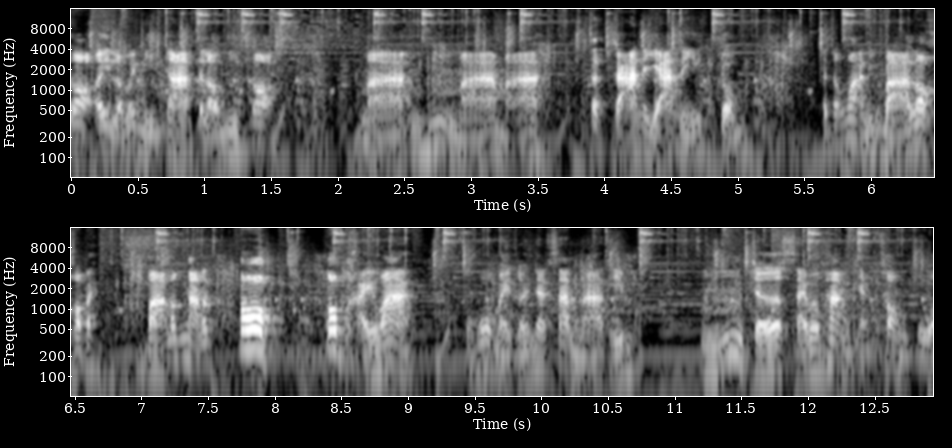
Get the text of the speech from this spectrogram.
ก็เอ้ยเราไม่มีกามแต่เรามีก็หมาหือหมาหมาจัดจานในยานนี้คุณผู้ชมแต่จังหวะนี้บาลอกเขาไป บาลอกงานแล้วตบตบไขว่าโอ้โหไมเคิลแจ็คสันนาทิมอืมเจอไซเบอร์พังแคทสองตัว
